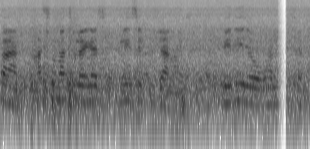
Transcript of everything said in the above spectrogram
ইরফান আছো না চলে গেছো প্লিজ একটু জানাও। বেরিয়ে যাব ভালো লাগছে না।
